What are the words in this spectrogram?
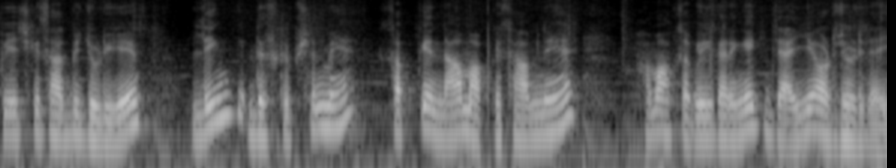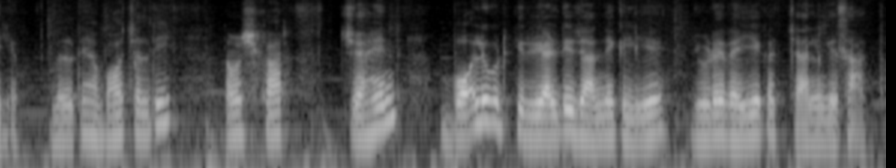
पेज के साथ भी जुड़िए। लिंक डिस्क्रिप्शन में है, सबके नाम आपके सामने हैं। हम आपसे अपील करेंगे कि जाइए और जुड़ जाइए। मिलते हैं बहुत जल्दी। नमस्कार। जय हिंद। बॉलीवुड की रियलिटी जानने के लिए जुड़े रहिएगा चैनल के साथ।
